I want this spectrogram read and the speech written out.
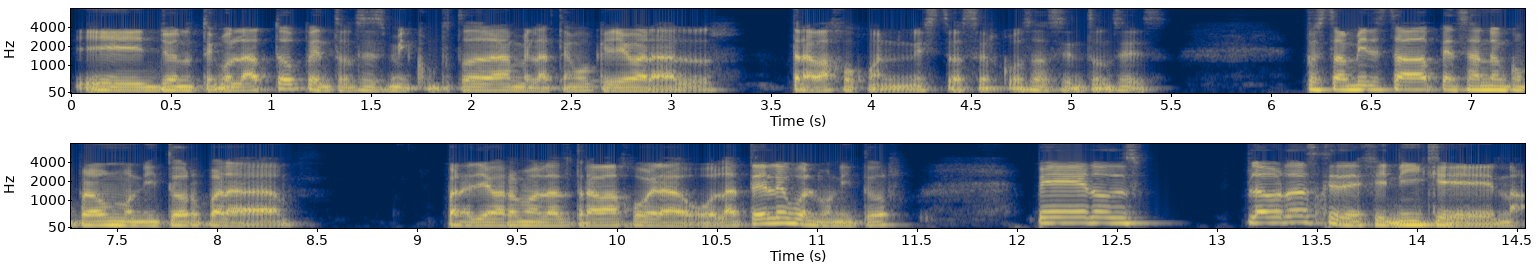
Y yo no tengo laptop, entonces mi computadora me la tengo que llevar al trabajo cuando necesito hacer cosas. Entonces, pues también estaba pensando en comprar un monitor para, para llevármelo al trabajo, era o la tele o el monitor. Pero la verdad es que definí que no,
